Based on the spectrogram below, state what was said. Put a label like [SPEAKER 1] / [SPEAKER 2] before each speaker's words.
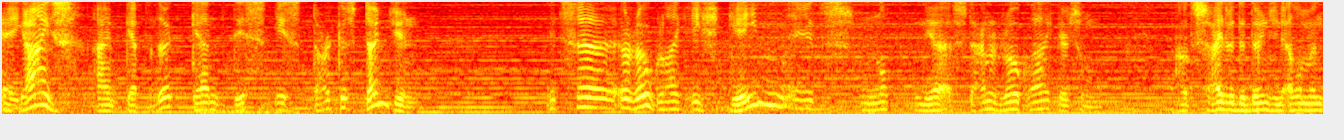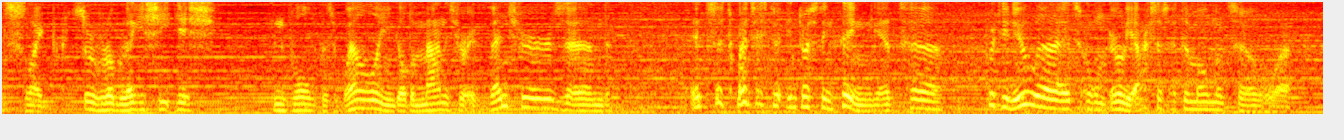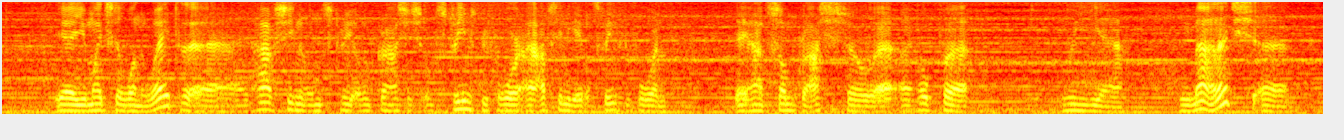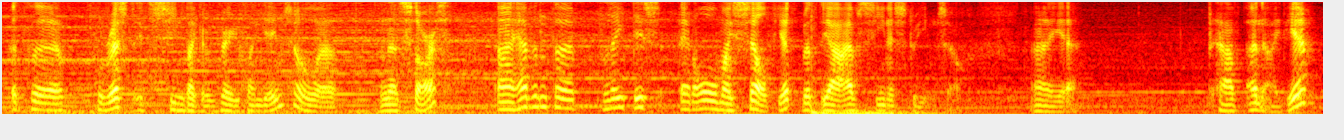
[SPEAKER 1] Hey guys, I'm Captain Duck and this is Darkest Dungeon. It's uh, a roguelike-ish game. It's not yeah, a standard roguelike. There's some outside of the dungeon elements like sort of rogue legacy-ish involved as well. You got to manage your adventures and it's, it's quite an interesting thing. It's uh, pretty new. Uh, it's on early access at the moment, so uh, yeah, you might still want to wait. Uh, I have seen on stream on crashes on streams before. I've seen the game on streams before, and they had some crashes. So uh, I hope uh, we uh, we manage. Uh, but for the rest, it seems like a very fun game. So let's start. I haven't played this at all myself yet, but yeah, I've seen a stream, so I have an idea.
